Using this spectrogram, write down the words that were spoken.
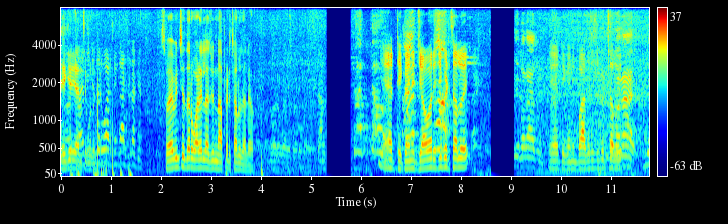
हेगे यांची मुलं. जर वाढते का अशी राहते? सोयाबीनचे दर वाढेल अजून नाफेड चालू झाल्यावर. बरोबर आहे बरोबर आहे या ठिकाणी ज्वारीची बीट चालू आहे. या ठिकाणी बाजरीची बीट चालू आहे.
